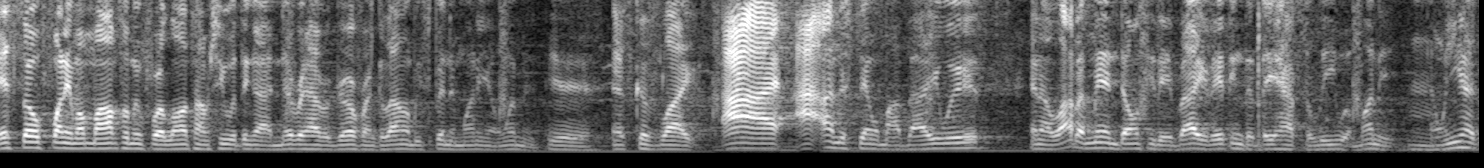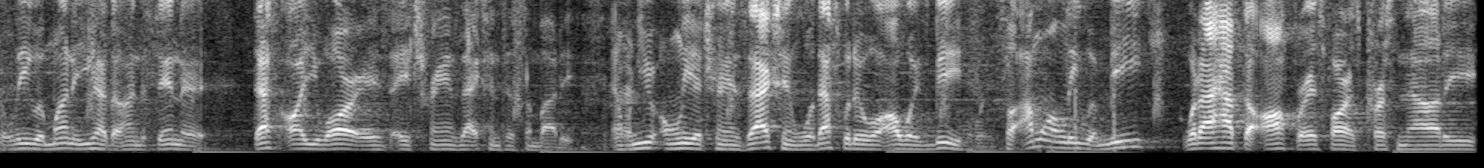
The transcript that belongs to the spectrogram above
It's so funny. My mom told me for a long time she would think I'd never have a girlfriend because I don't be spending money on women. Yeah. And it's because like I I understand what my value is, and a lot of men don't see their value. They think that they have to lead with money, Mm. and when you have to lead with money, you have to understand that. That's all you are is a transaction to somebody. And when you're only a transaction, well, that's what it will always be. So I'm gonna leave with me, what I have to offer as far as personality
